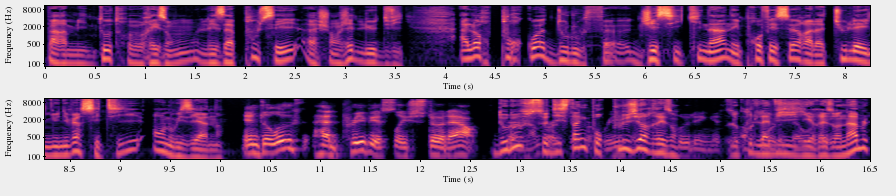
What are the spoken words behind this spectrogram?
parmi d'autres raisons, les a poussés à changer de lieu de vie. Alors pourquoi Duluth? Jesse Keenan est professeur à la Tulane University en Louisiane. Duluth se distingue pour plusieurs raisons. Le coût de la vie y est raisonnable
